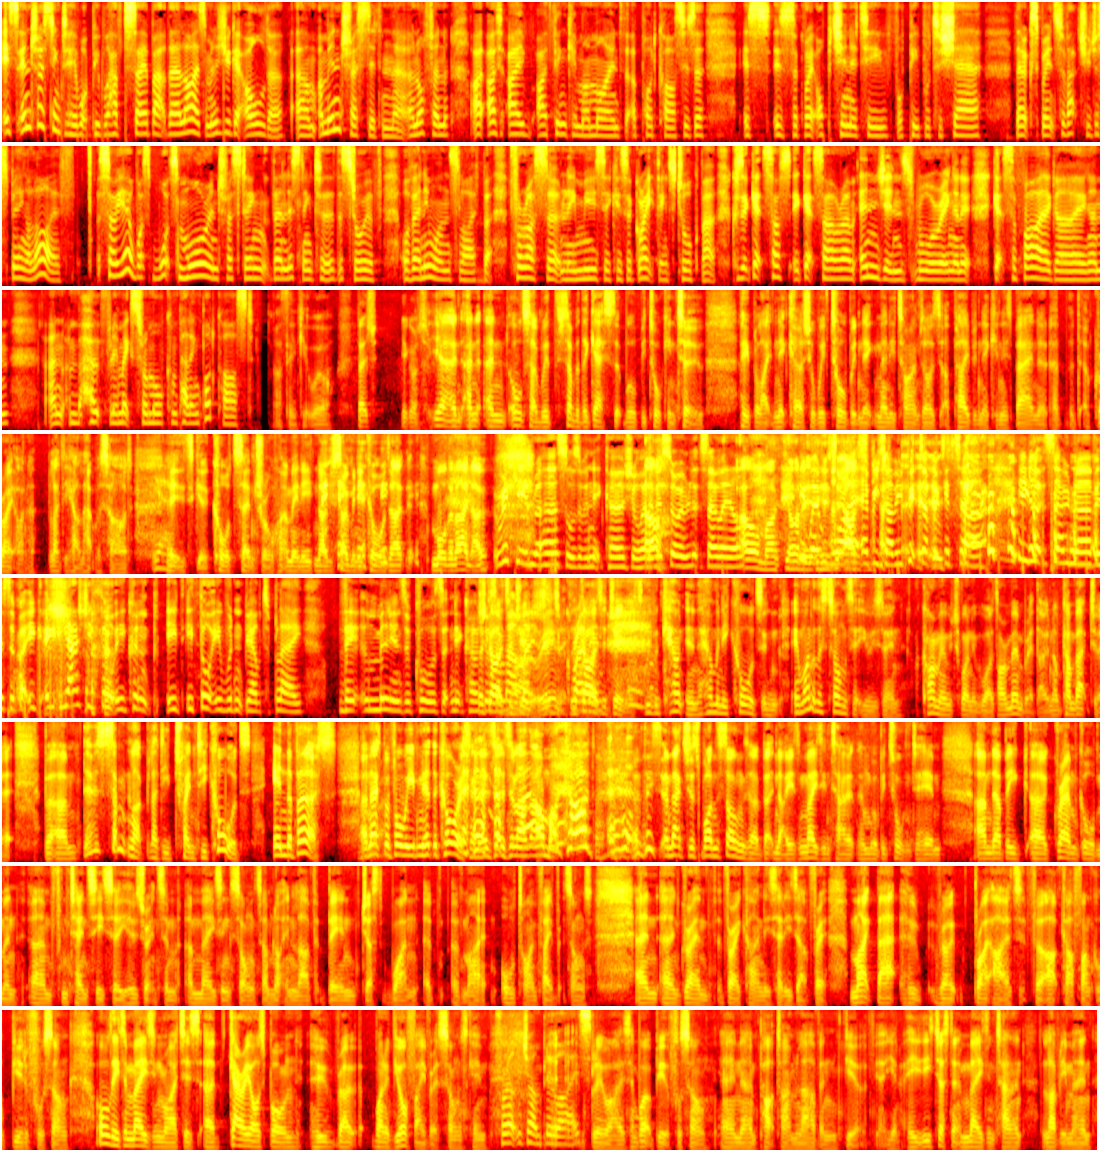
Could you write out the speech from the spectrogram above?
it's interesting to hear what people have to say about their lives. I mean, as you get older, um, I'm interested in that, and often I, I, I, I think in my mind that a podcast is a is is a great opportunity for people to share their experience of actually just being alive. So yeah, what's what's more interesting than listening to the story of, of anyone's life? But for us, certainly, music is a great thing to talk about because it gets us, it gets our um, engines roaring, and it gets the fire going, and and, and hopefully makes for a more compelling podcast. I think it will. But You. Yeah, and, and, and also with some of the guests that we'll be talking to, people like Nik Kershaw, we've toured with Nick many times. I, was, I played with Nick in his band, a, a, a great honour. Bloody hell, that was hard. Yeah. It's uh, chord central. I mean, he knows so many chords, I, more than I know. Ricky in rehearsals with Nik Kershaw, I never Oh. saw him look so ill. Oh my God! He went is- white was- every time he picked up it a guitar. he looked so nervous about. He, he he actually thought he couldn't. He, he thought he wouldn't be able to play the millions of chords that Nik Kershaw The guy's a somehow genius. managed to The guy's in. a genius. We were counting how many chords in in one of the songs that he was doing. I can't remember which one it was. I remember it though, and I'll come back to it. But um, there was something like bloody twenty chords in the verse, and that's before we even hit the chorus. And it's, it's like, oh my god! And this- and that's just one song. So, but no, he's amazing talent, and we'll be talking to him. Um, there'll be uh, Graham Gouldman um, from 10cc, who's written some amazing songs. I'm not in love being just one of, of my all-time favourite songs, and and Graham very kindly said he's up for it. Mike Batt, who wrote Bright Eyes for Art Garfunkel, beautiful song. All these amazing writers. Uh, Gary Osborne, who wrote one of your favourite songs, Kim. For Elton John, Blue Eyes. Blue Eyes, and what a beautiful song. And um, Part Time Love, and you you know, he, he's just an amazing talent, lovely man.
